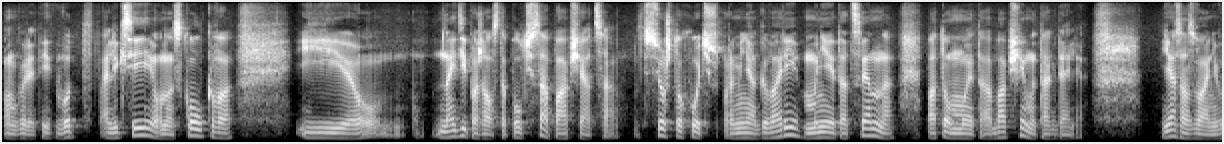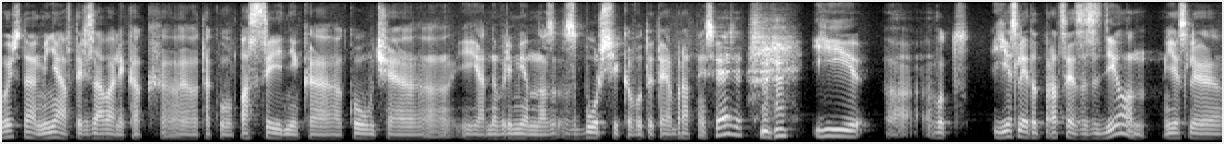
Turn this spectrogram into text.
он говорит, и вот Алексей, он из Сколково, и найди, пожалуйста, полчаса пообщаться. Все, что хочешь про меня говори, мне это ценно, потом мы это обобщим и так далее. Я созваниваюсь, да, меня авторизовали как э, такого посредника, коуча и одновременно сборщика вот этой обратной связи. Угу. И вот если этот процесс сделан, если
